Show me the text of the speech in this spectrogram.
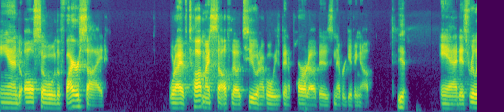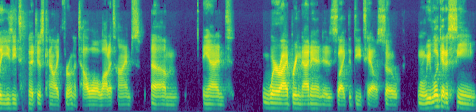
and also the fireside, what I have taught myself though too, and I've always been a part of, is never giving up. Yeah. And it's really easy to just kind of like throw in the towel a lot of times. Um, and where I bring that in is like the details. So when we look at a scene,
